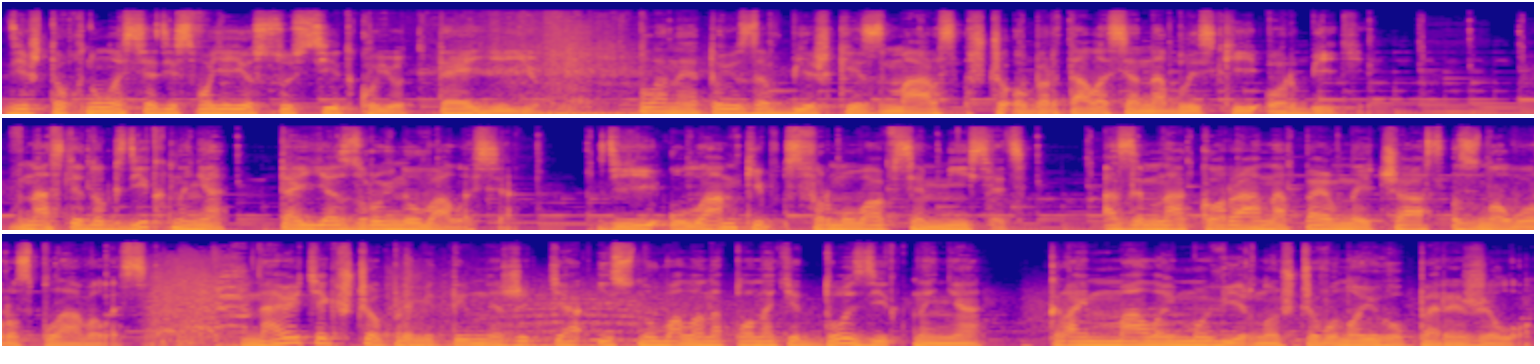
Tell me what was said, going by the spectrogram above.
зіштовхнулася зі своєю сусідкою Теєю, планетою завбільшки з Марс, що оберталася на близькій орбіті. Внаслідок зіткнення Тея зруйнувалася. З її уламків сформувався місяць, а земна кора на певний час знову розплавилася. Навіть якщо примітивне життя існувало на планеті до зіткнення, край мало ймовірно, що воно його пережило.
